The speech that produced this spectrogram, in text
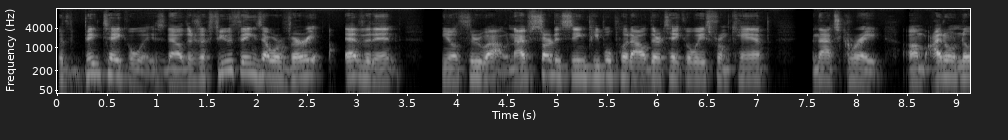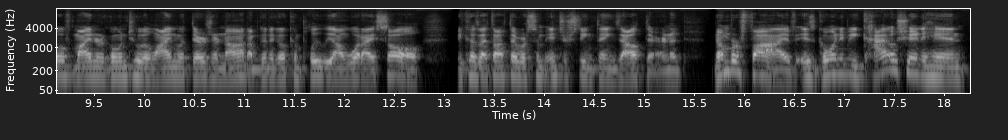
with big takeaways. Now, there's a few things that were very evident, you know, throughout. And I've started seeing people put out their takeaways from camp, and that's great. Um, I don't know if mine are going to align with theirs or not. I'm going to go completely on what I saw because I thought there were some interesting things out there. And number five is going to be Kyle Shanahan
